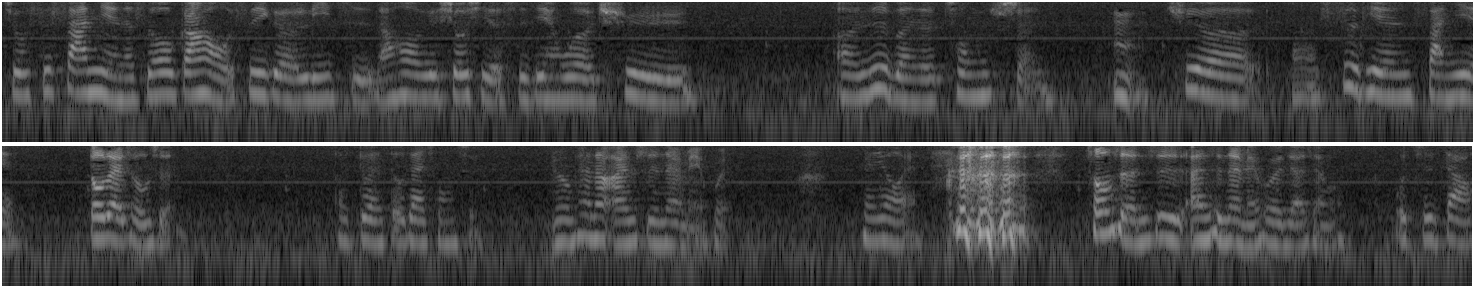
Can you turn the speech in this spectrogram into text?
九十三年的时候，刚好我是一个离职，然后一个休息的时间，我有去呃日本的冲绳，嗯，去了呃四天三夜，都在冲绳。呃对，都在冲绳。有没有看到安室奈美惠？没有哎、冲绳是安室奈美惠的家乡吗？我知道，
